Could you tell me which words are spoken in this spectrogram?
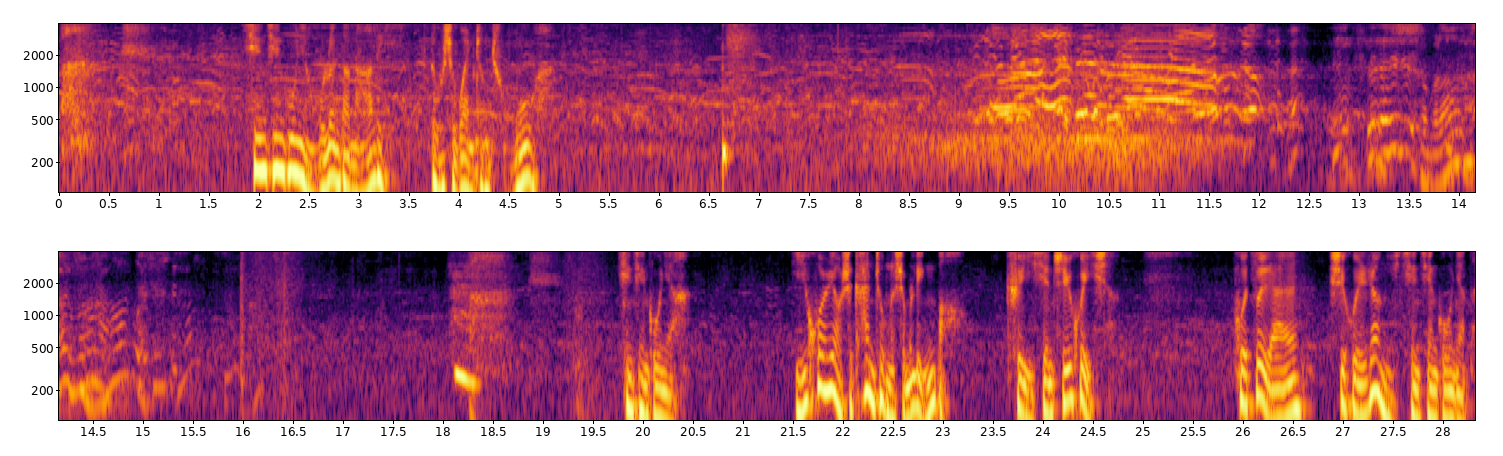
芊芊姑娘无论到哪里都是万众瞩目啊！怎么了？怎么了？芊芊姑娘，一会儿要是看中了什么灵宝，可以先知会一声，我自然是会让与芊芊姑娘的。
